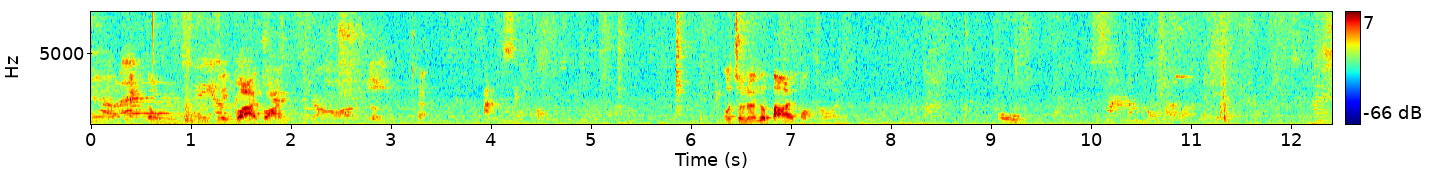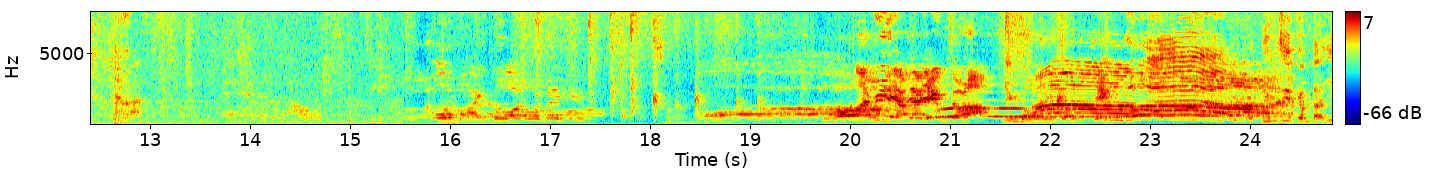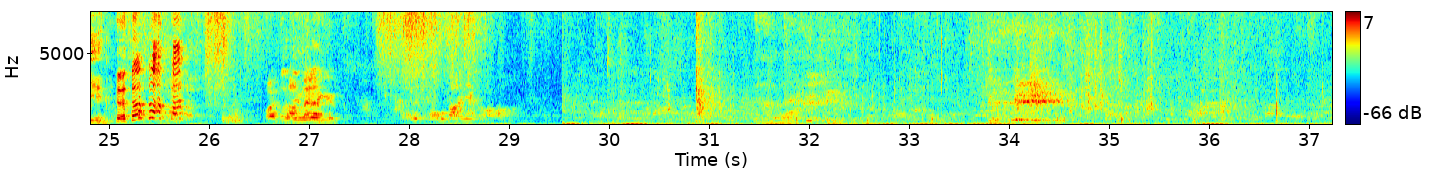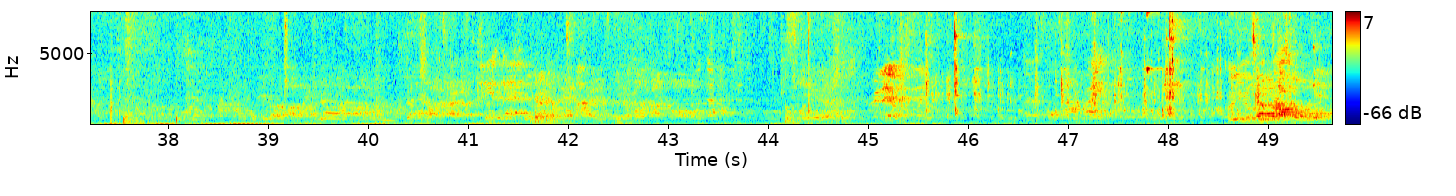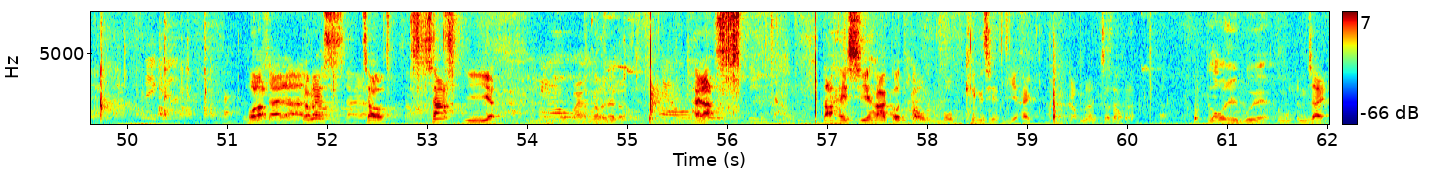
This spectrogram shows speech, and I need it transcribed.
度，你掛一掛。係白色布我盡量都爆你膊頭啊！好。衫冇咪話誒頭 Oh my god！我咩叫？好啦，咁咧就三二一。咁喺度，係啦。但係試下個頭唔好傾前，而係咁樣就得㗎啦。攞住杯嘅。唔唔使，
